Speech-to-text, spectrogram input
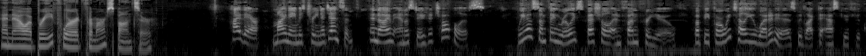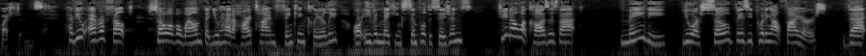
And now a brief word from our sponsor. Hi there. My name is Trina Jensen. And I'm Anastasia Chopelas. We have something really special and fun for you. But before we tell you what it is, we'd like to ask you a few questions. Have you ever felt so overwhelmed that you had a hard time thinking clearly or even making simple decisions? Do you know what causes that? Maybe you are so busy putting out fires that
